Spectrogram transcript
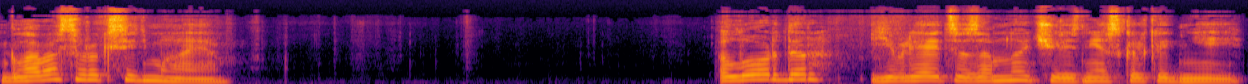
Глава 47. Лордер является за мной через несколько дней.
